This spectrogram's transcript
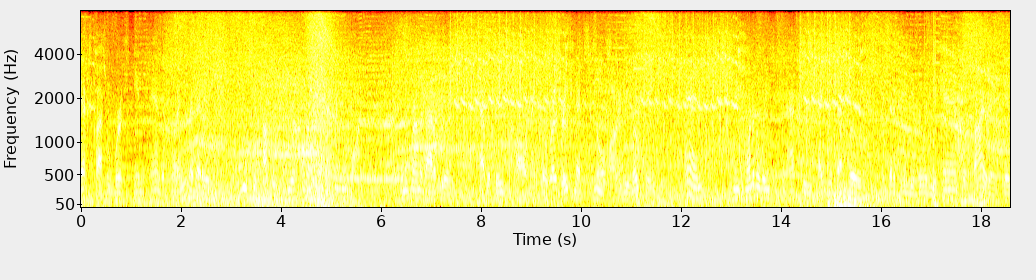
BX class, will work in tandem. What I mean by that is, you can hop into wheel form whenever you want, move around the battlefield at what they call, and I quote, breakneck speeds to relocate, and one of the ways you can actually exit that mode instead of hitting the ability again or firing is,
